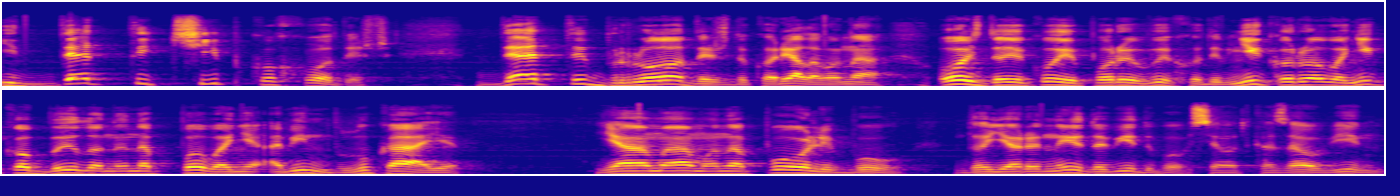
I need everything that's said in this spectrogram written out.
І де ти чіпко ходиш? Де ти бродиш? докоряла вона. Ось до якої пори виходив. Ні корова, ні кобила не наповані, а він блукає. Я, мамо, на полі був, до ярини довідувався, отказав він.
